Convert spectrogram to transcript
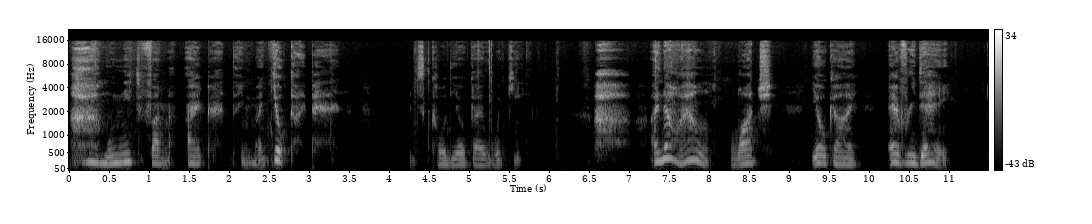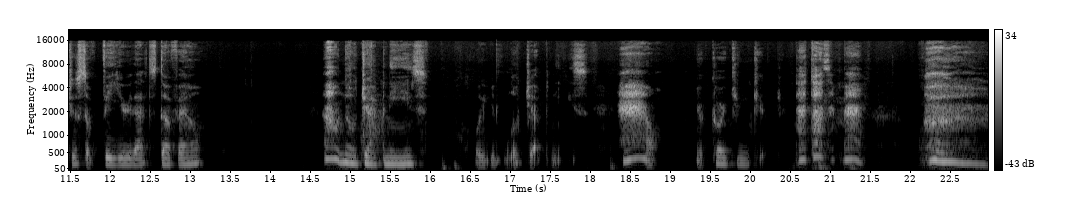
we need to find my iPad thing, my yokai pad. It's called Yokai Wiki. I know I don't watch yokai every day just to figure that stuff out. I don't know Japanese. Well, you look Japanese. How? You're a cartoon character. That doesn't matter.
